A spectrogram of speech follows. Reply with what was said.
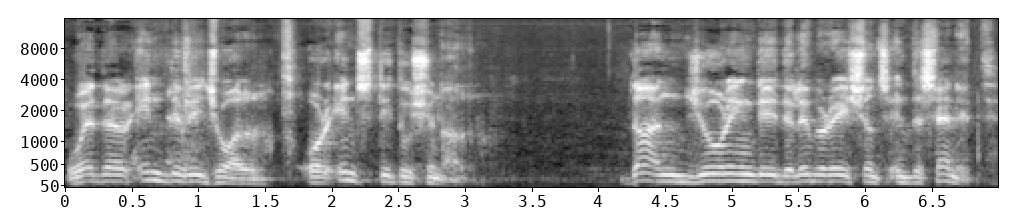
whether individual or institutional, done during the deliberations in the Senate,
